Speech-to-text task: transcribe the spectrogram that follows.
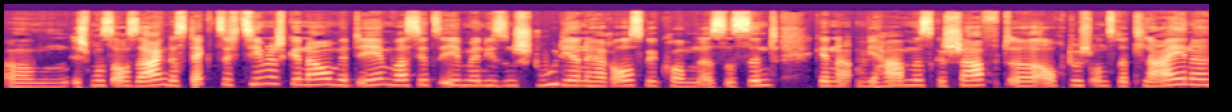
Ähm, ich muss auch sagen, das deckt sich ziemlich genau mit dem, was jetzt eben in diesen Studien herausgekommen ist. Es sind genau, wir haben es geschafft, äh, auch durch unsere kleine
